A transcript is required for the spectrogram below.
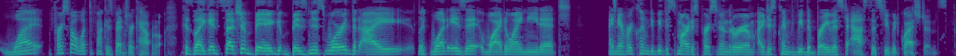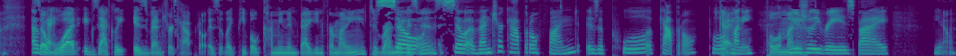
what first of all what the fuck is venture capital? Because like it's such a big business word that i like what is it? Why do i need it? I never claim to be the smartest person in the room. I just claim to be the bravest to ask the stupid questions. So what exactly is venture capital? Is it like people coming and begging for money to run so, their business? So a venture capital fund is a pool of capital, pool Okay. of money, pool of money. usually raised by, you know,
